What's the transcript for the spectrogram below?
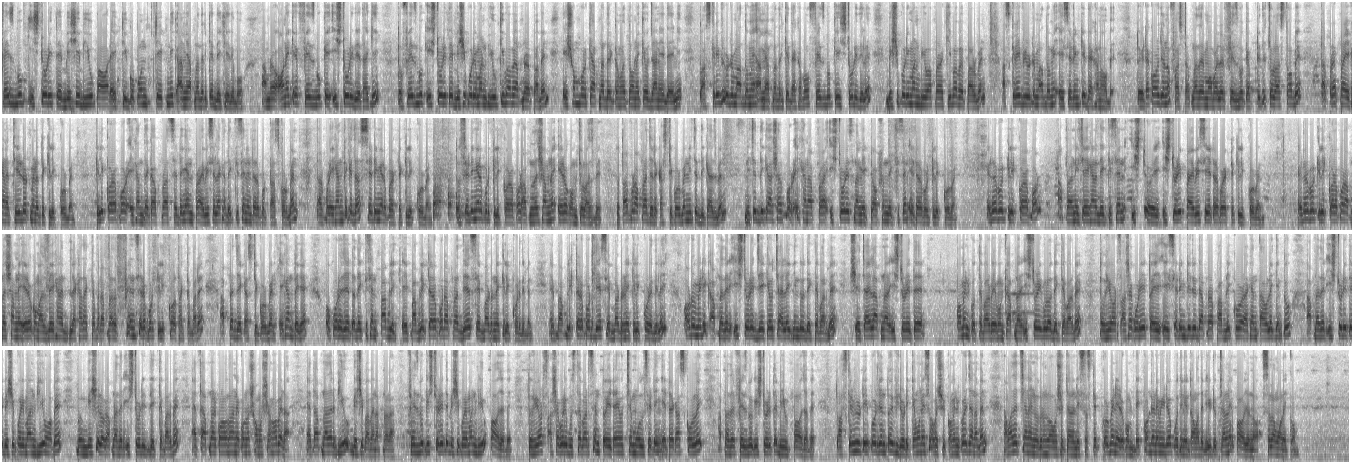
Facebook স্টোরিতে বেশি view পাওয়ার একটি গোপন টেকনিক আমি আপনাদেরকে দেখিয়ে দেব। আমরা অনেকে ফেসবুকে স্টোরি দিয়ে থাকি, তো ফেসবুক স্টোরিতে বেশি পরিমাণ ভিউ কীভাবে আপনারা পাবেন এই সম্পর্কে আপনাদেরকে হয়তো অনেকেও জানিয়ে দেয়নি। তো আজকের ভিডিওটির মাধ্যমে আমি আপনাদেরকে দেখাবো ফেসবুকে স্টোরি দিলে বেশি পরিমাণ ভিউ আপনারা কীভাবে পারবেন। আজকের এই ভিডিওটির মাধ্যমে এই সেটিংটি দেখানো হবে। তো এটা করার জন্য ফার্স্ট আপনাদের মোবাইলের ফেসবুক অ্যাপটিতে চলে আসতে হবে, তারপরে আপনারা এখানে থ্রি ডট মেনুতে ক্লিক করবেন। ক্লিক করার পর এখান থেকে আপনারা সেটিং অ্যান্ড প্রাইভেসি লেখা দেখতেছেন, এটার উপর টাচ করবেন। তারপর এখান থেকে জাস্ট সেটিংয়ের উপর একটা ক্লিক করবেন। তো সেটিংয়ের উপর ক্লিক করার পর আপনাদের সামনে এরকম চলে আসবে। তো তারপর আপনারা যেটা কাজটি করবেন, নিচের দিকে আসবেন। নিচের দিকে আসার পর এখানে আপনারা স্টোরেজ নামে একটি অপশন দেখতেছেন, এটার উপর ক্লিক করবেন। এটার উপর ক্লিক করার পর আপনারা নিচে এখানে দেখতেছেন স্টোরি স্টোরি প্রাইভেসি এটার উপর একটা ক্লিক করবেন। এটার উপর ক্লিক করার পর আপনার সামনে এরকম আসবে এখানে লেখা থাকতে পারে, আপনার ফ্রেন্ডসের উপর ক্লিক করা থাকতে পারে, আপনার যে কাজটি করবেন, এখান থেকে ওপরে যেটা দেখতেছেন পাবলিক এই পাবলিকটার উপর আপনার দিয়ে সেভ বাটনে ক্লিক করে দিবেন। এই পাবলিকটার উপর দিয়ে সেভ বাটনে ক্লিক করে দিলেই অটোমেটিক আপনাদের স্টোরি যে কেউ চাইলেই কিন্তু দেখতে পারবে, সে চাইলে আপনার স্টোরিতে কমেন্ট করতে পারবে এবং কি আপনার স্টোরিগুলো দেখতে পারবে। তো ভিউয়ার্স আশা করি তো এই সেটিংটি যদি আপনারা পাবলিক করে রাখেন, তাহলে কিন্তু আপনাদের স্টোরিতে বেশি পরিমাণ ভিউ হবে এবং বেশি লোক আপনাদের স্টোরি দেখতে পারবে। এতে আপনার কোনো ধরনের কোনো সমস্যা হবে না। এতে আপনাদের ভিউ বেশি পাবেন আপনারা। ফেসবুক স্টোরিতে বেশি পরিমাণ ভিউ পাওয়া যাবে। তো ভিউয়ার্স আশা করি বুঝতে পারছেন। তো এটাই হচ্ছে মূল সেটিং এটার কাজ করলেই আপনাদের ফেসবুক স্টোরিতে ভিউ পাওয়া যাবে। তো আজকের ভিডিওটি এই পর্যন্তই। ভিডিওটি কেমন হয়েছে অবশ্যই কমেন্ট করে জানাবেন। আমাদের চ্যানেল নতুন হলে অবশ্যই চ্যানেলটি সাবস্ক্রাইব করবেন এরকম টেক কন্টেন্টের ভিডিও প্রতিনিয়ত আমাদের ইউটিউব চ্যানেলে পাওয়ার জন্য। আসসালামু আলাইকুম।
